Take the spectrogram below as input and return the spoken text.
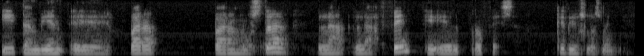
y también eh, para, para mostrar la, la fe que él profesa. Que Dios los bendiga.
